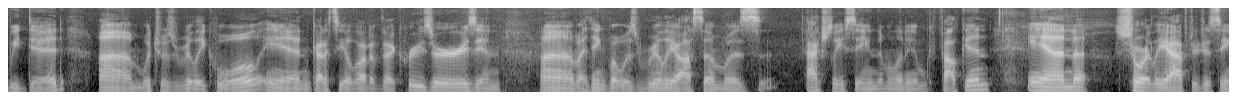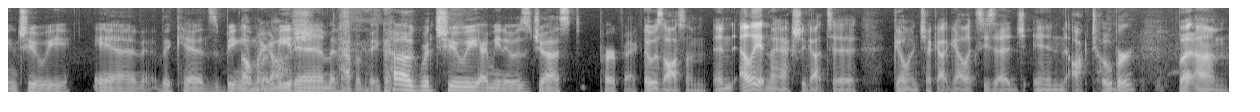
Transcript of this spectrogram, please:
we did, um, which was really cool, and got to see a lot of the cruisers. And um, I think what was really awesome was actually seeing the Millennium Falcon, and shortly after, just seeing Chewie and the kids being Oh able to meet him and have a big hug with Chewie. I mean, it was just perfect. It was awesome. And Elliot and I actually got to go and check out Galaxy's Edge in October. But um,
